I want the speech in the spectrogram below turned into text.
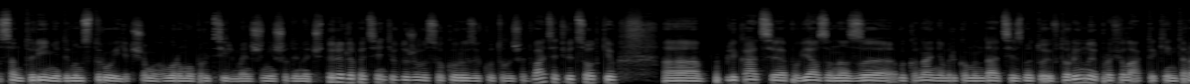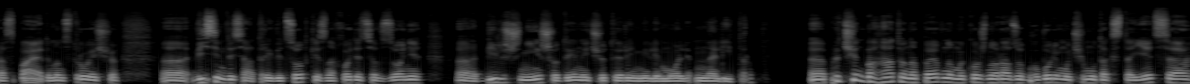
Санторіні демонструє, якщо ми говоримо про ціль менше ніж 1,4 для пацієнтів дуже високого ризику, то лише 20%. Е, Публікація пов'язана з виконанням рекомендацій з метою вторинної профілактики інтераспая демонструє, що е, 83% знаходяться в зоні е, більш ніж 1,4 мілімоль на літр. Е, Причин багато, напевно, ми кожного разу обговорюємо, чому так стається.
